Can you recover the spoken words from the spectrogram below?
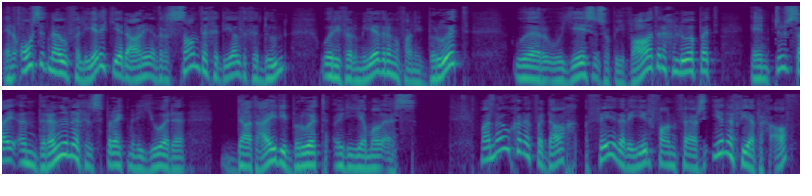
en ons het nou verlede keer daardie interessante gedeelte gedoen oor die vermeerdering van die brood, oor hoe Jesus op die water geloop het en toe sy indringende gesprek met die Jode dat hy die brood uit die hemel is. Maar nou gaan ek vandag verder hier van vers 41 af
